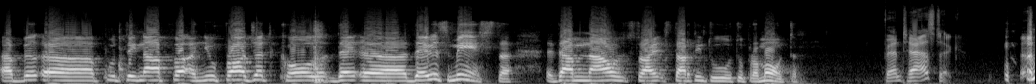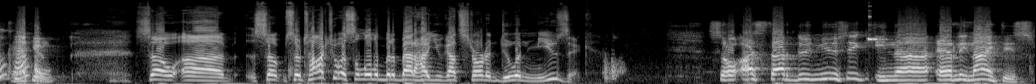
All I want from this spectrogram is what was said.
uh, bu- uh, putting up a new project called da- uh, Davis Mist that I'm now try- starting to, to promote. Fantastic. Thank you. So, uh, so, so, talk to us a little bit about how you got started doing music. So I started doing music in uh, early 90s.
